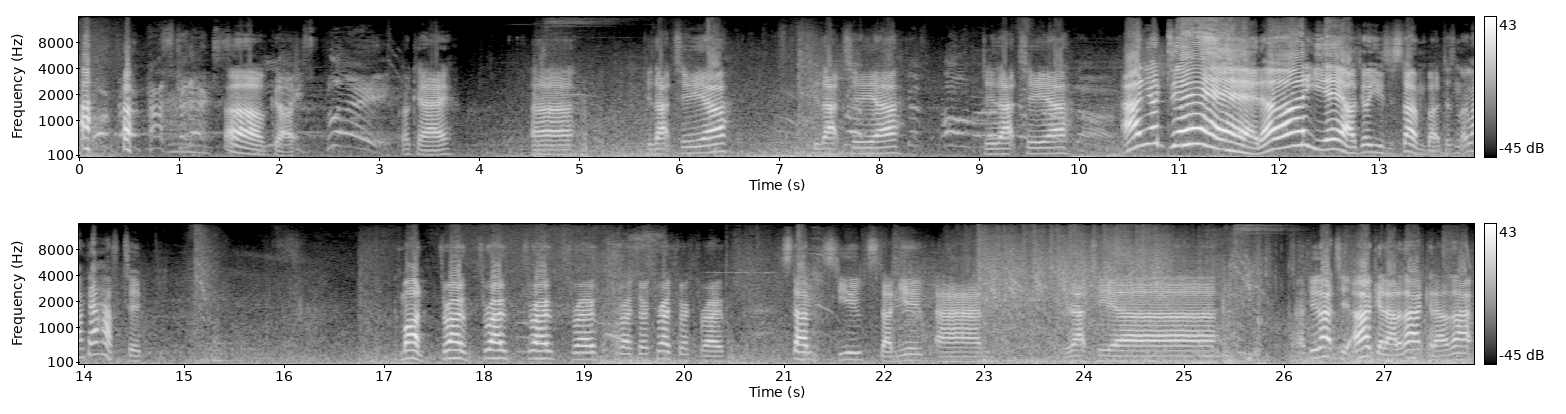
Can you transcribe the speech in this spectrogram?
Frog dog pass connects. Oh god. Okay. Uh, do that to ya. Do that to ya. Do that to ya. And you're dead! Oh yeah, I was gonna use a stun, but it doesn't look like I have to. Come on, throw, throw, throw, throw, throw, throw, throw, throw, throw. Stun you, stun you, and do that to ya. And do that to Oh, get out of that, get out of that.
